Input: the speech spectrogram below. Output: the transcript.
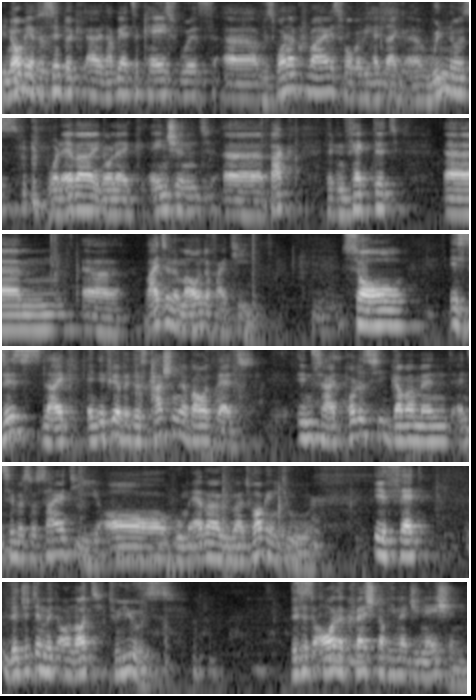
You know, we have the simple. Uh, we had the case with uh, with WannaCry, where we had like a Windows, whatever, you know, like ancient uh, bug that infected um, a vital amount of IT. So is this like, and if you have a discussion about that inside policy, government, and civil society, or whomever you are talking to, is that legitimate or not to use? This is all a question of imagination,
